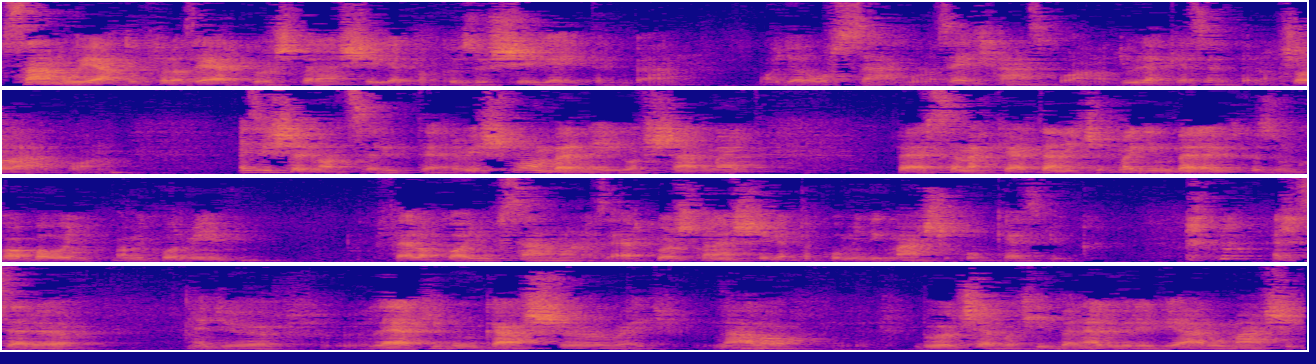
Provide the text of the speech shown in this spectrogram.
számoljátok fel az erkölcstelenséget a közösségeitekben, Magyarországon, az egyházban, a gyülekezetben, a családban. Ez is egy nagyszerű terv, és van benne igazság, mert persze meg kell tenni, csak megint beleütközünk abba, hogy amikor mi fel akarjuk számolni az erkölcstelenséget, akkor mindig másokon kezdjük. Egyszer egy lelki munkás, egy nála bölcsebb vagy hitben előrébb járó másik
